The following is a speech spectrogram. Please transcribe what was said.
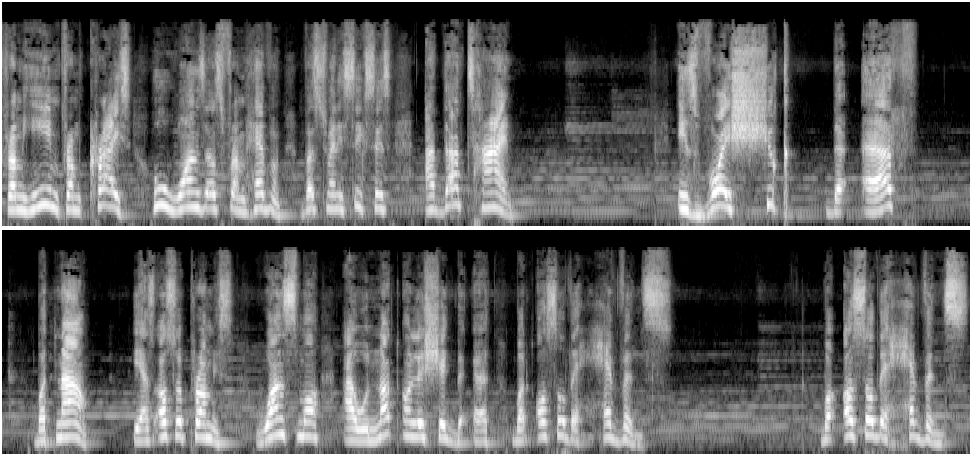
from Him, from Christ, who warns us from heaven. Verse 26 says, At that time, His voice shook the earth, but now He has also promised, once more, I will not only shake the earth, but also the heavens. But also the heavens.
